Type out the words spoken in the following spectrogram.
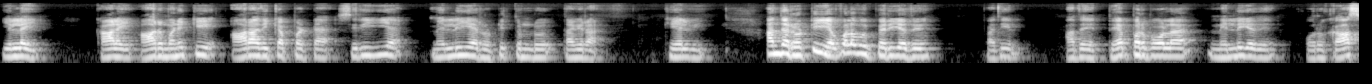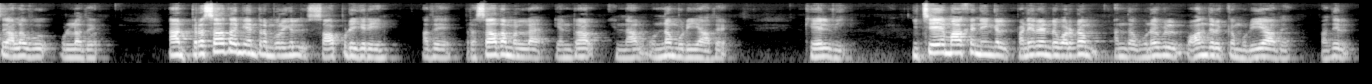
இல்லை. காலை ஆறு மணிக்கு ஆராதிக்கப்பட்ட சிறிய மெல்லிய ரொட்டி துண்டு தவிர. கேள்வி அந்த ரொட்டி எவ்வளவு பெரியது? பதில் அது பேப்பர் போல மெல்லியது ஒரு காசு அளவு உள்ளது. நான் பிரசாதம் என்ற முறையில் சாப்பிடுகிறேன். அது பிரசாதம் அல்ல என்றால் என்னால் உண்ண முடியாது. கேள்வி. நிச்சயமாக நீங்கள் பனிரெண்டு வருடம் அந்த உணவில் வாழ்ந்திருக்க முடியாது. பதில்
